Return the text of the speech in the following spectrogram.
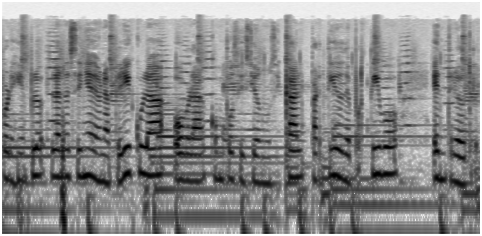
Por ejemplo, la reseña de una película, obra, composición musical, partido deportivo, entre otros.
